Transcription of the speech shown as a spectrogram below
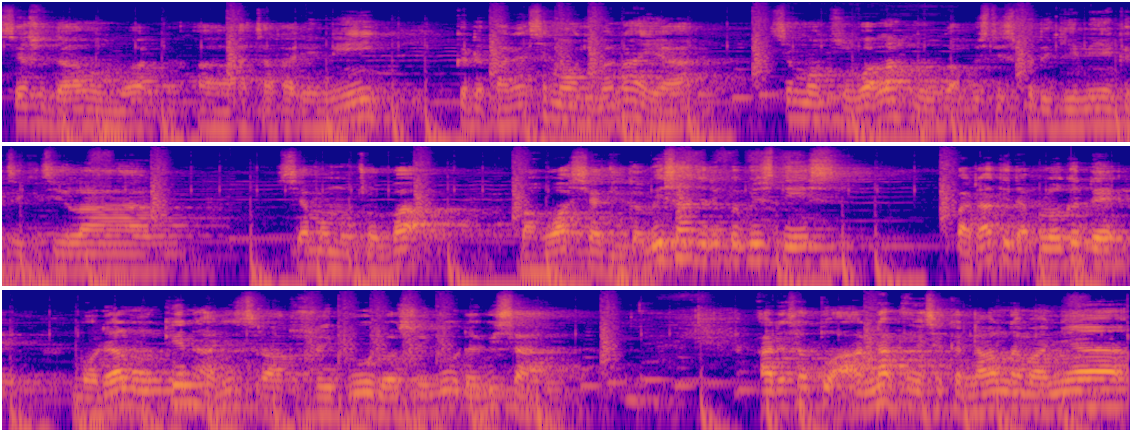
saya sudah membuat uh, acara ini, ke depannya saya mau gimana ya? Saya mau coba lah membuka bisnis seperti gini yang kecil-kecilan. Saya mau mencoba bahwa saya juga bisa jadi pebisnis. Padahal tidak perlu gede, modal mungkin hanya 100 ribu, 200 ribu udah bisa. Ada satu anak yang saya kenal namanya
